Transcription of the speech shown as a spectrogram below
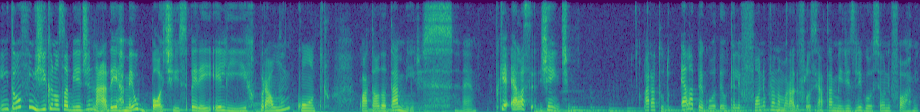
Então eu fingi que eu não sabia de nada e armei o bote e esperei ele ir para um encontro com a tal da Tamires, né? Porque ela, gente, para tudo. Ela pegou, deu o telefone pro namorado e falou assim: a Tamires ligou seu uniforme,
